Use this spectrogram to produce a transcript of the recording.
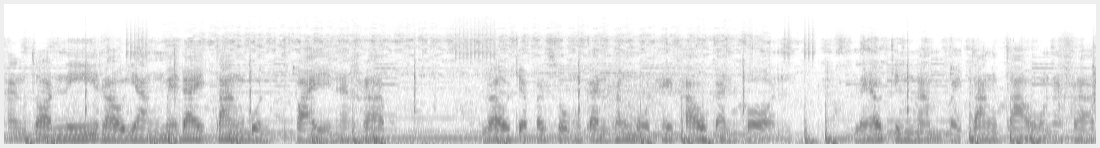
ขั้นตอนนี้เรายังไม่ได้ตั้งบนไฟนะครับ เราจะผสมกันทั้งหมดให้เข้ากันก่อน แล้วจึงนำไปตั้งเตานะครับ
